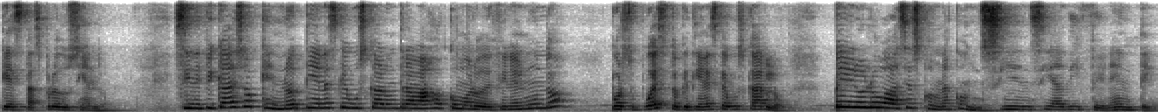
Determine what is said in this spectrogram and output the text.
que estás produciendo. ¿Significa eso que no tienes que buscar un trabajo como lo define el mundo? Por supuesto que tienes que buscarlo, pero lo haces con una conciencia diferente.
